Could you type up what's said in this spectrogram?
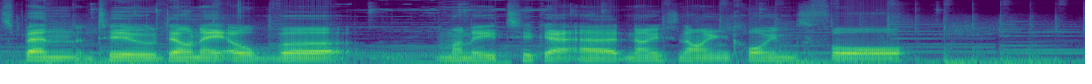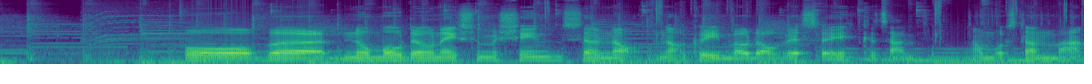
spend to donate over money to get uh, 99 coins for for the normal donation machine so not not greed mode obviously because I've almost done that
